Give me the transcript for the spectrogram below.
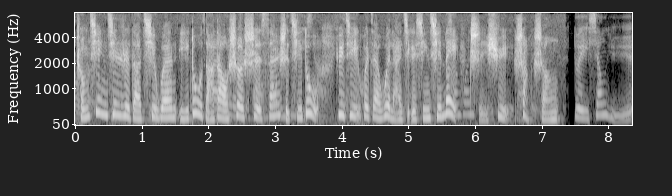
重庆近日的气温一度达到氏三十七度，预计会在未来几个星期内持续上升。对，香雨。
